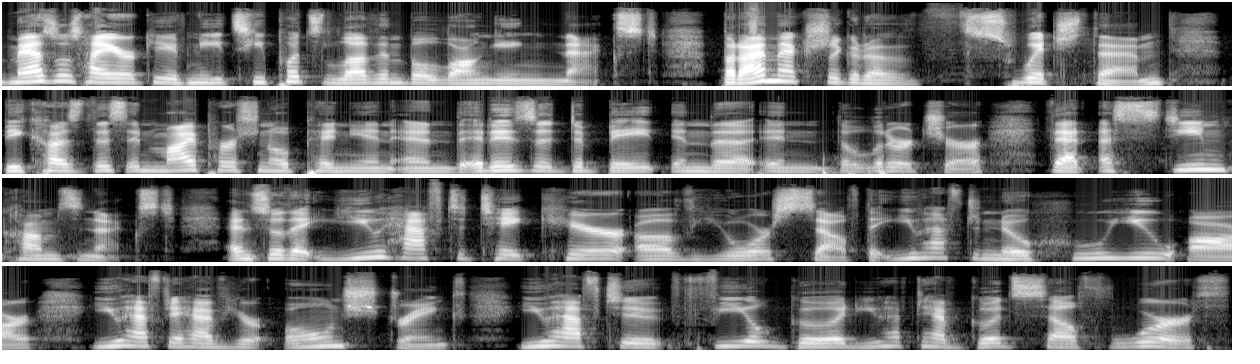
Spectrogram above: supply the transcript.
maslow's hierarchy of needs he puts love and belonging next. But i'm actually going to switch them because this in my personal opinion and it is a debate in the in the literature that esteem comes next. And so that you have to take care of yourself that you have to know who you are. You have to have your own strength. You have to feel good. You have to have good self-worth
